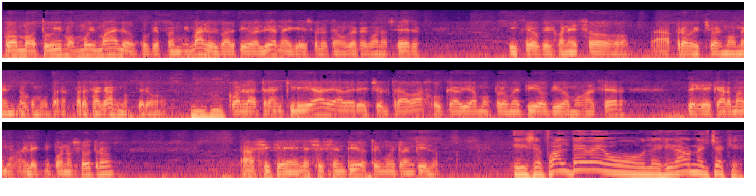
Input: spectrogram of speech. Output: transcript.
como tuvimos muy malo, porque fue muy malo el partido del viernes, que eso lo tengo que reconocer, y creo que con eso aprovechó el momento como para, para sacarnos, pero con la tranquilidad de haber hecho el trabajo que habíamos prometido que íbamos a hacer desde que armamos el equipo nosotros, así que en ese sentido estoy muy tranquilo. ¿Y se fue al debe o le giraron el cheque?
